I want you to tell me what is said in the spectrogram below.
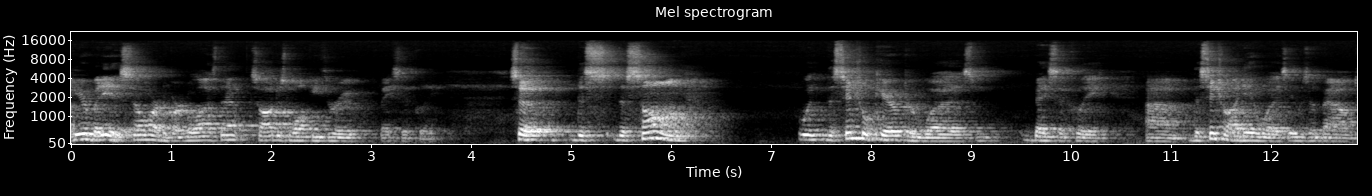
up here, but it is so hard to verbalize that. So I'll just walk you through basically. So this the song, with the central character was basically um, the central idea was it was about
